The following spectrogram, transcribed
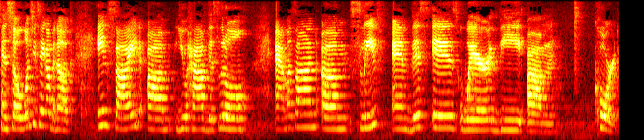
And so once you take out the Nook, inside um, you have this little Amazon um, sleeve and this is where the um, cord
